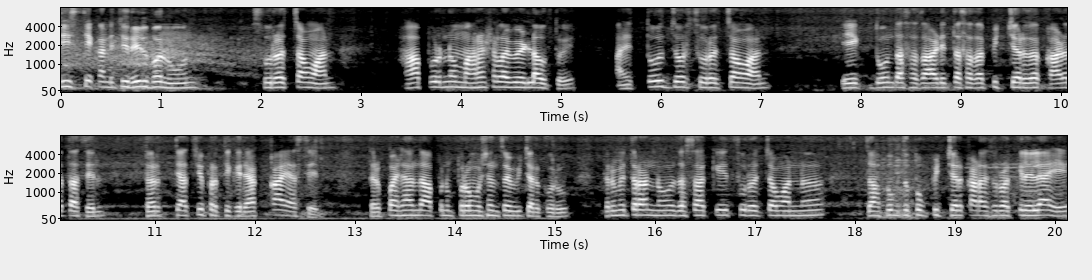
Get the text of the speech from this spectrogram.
तीस सेकंदाची रील बनवून सूरज चव्हाण हा पूर्ण महाराष्ट्राला वेळ लावतो आहे आणि तोच जर सूरज चव्हाण एक दोन तासाचा अडीच तासाचा पिक्चर जर काढत असेल तर त्याची प्रतिक्रिया काय असेल? तर पहिल्यांदा आपण प्रमोशनचा विचार करू. तर मित्रांनो जसा की सूरज चव्हाणनं झापूक झुपूक पिक्चर काढायला सुरुवात केलेली आहे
